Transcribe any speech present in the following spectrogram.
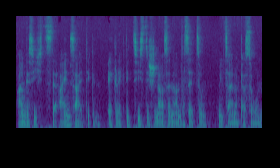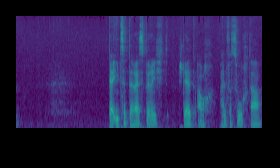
angesichts der einseitigen, eklektizistischen Auseinandersetzung mit seiner Person. Der IZRS-Bericht stellt auch einen Versuch dar,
